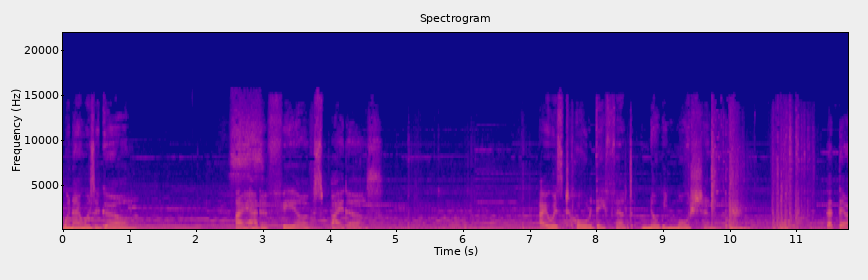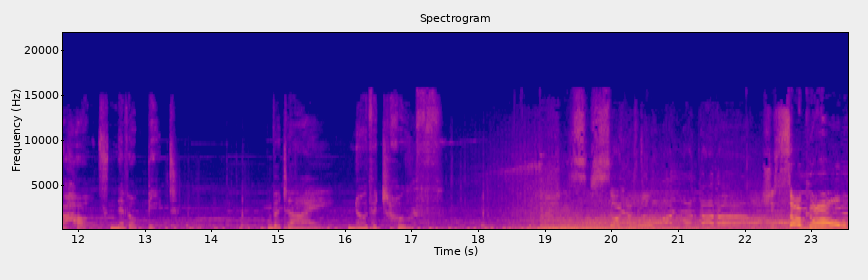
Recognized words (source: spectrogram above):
When I was a girl, I had a fear of spiders. I was told they felt no emotion, that their hearts never beat. But I know the truth. She's so cool. She's so cool!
